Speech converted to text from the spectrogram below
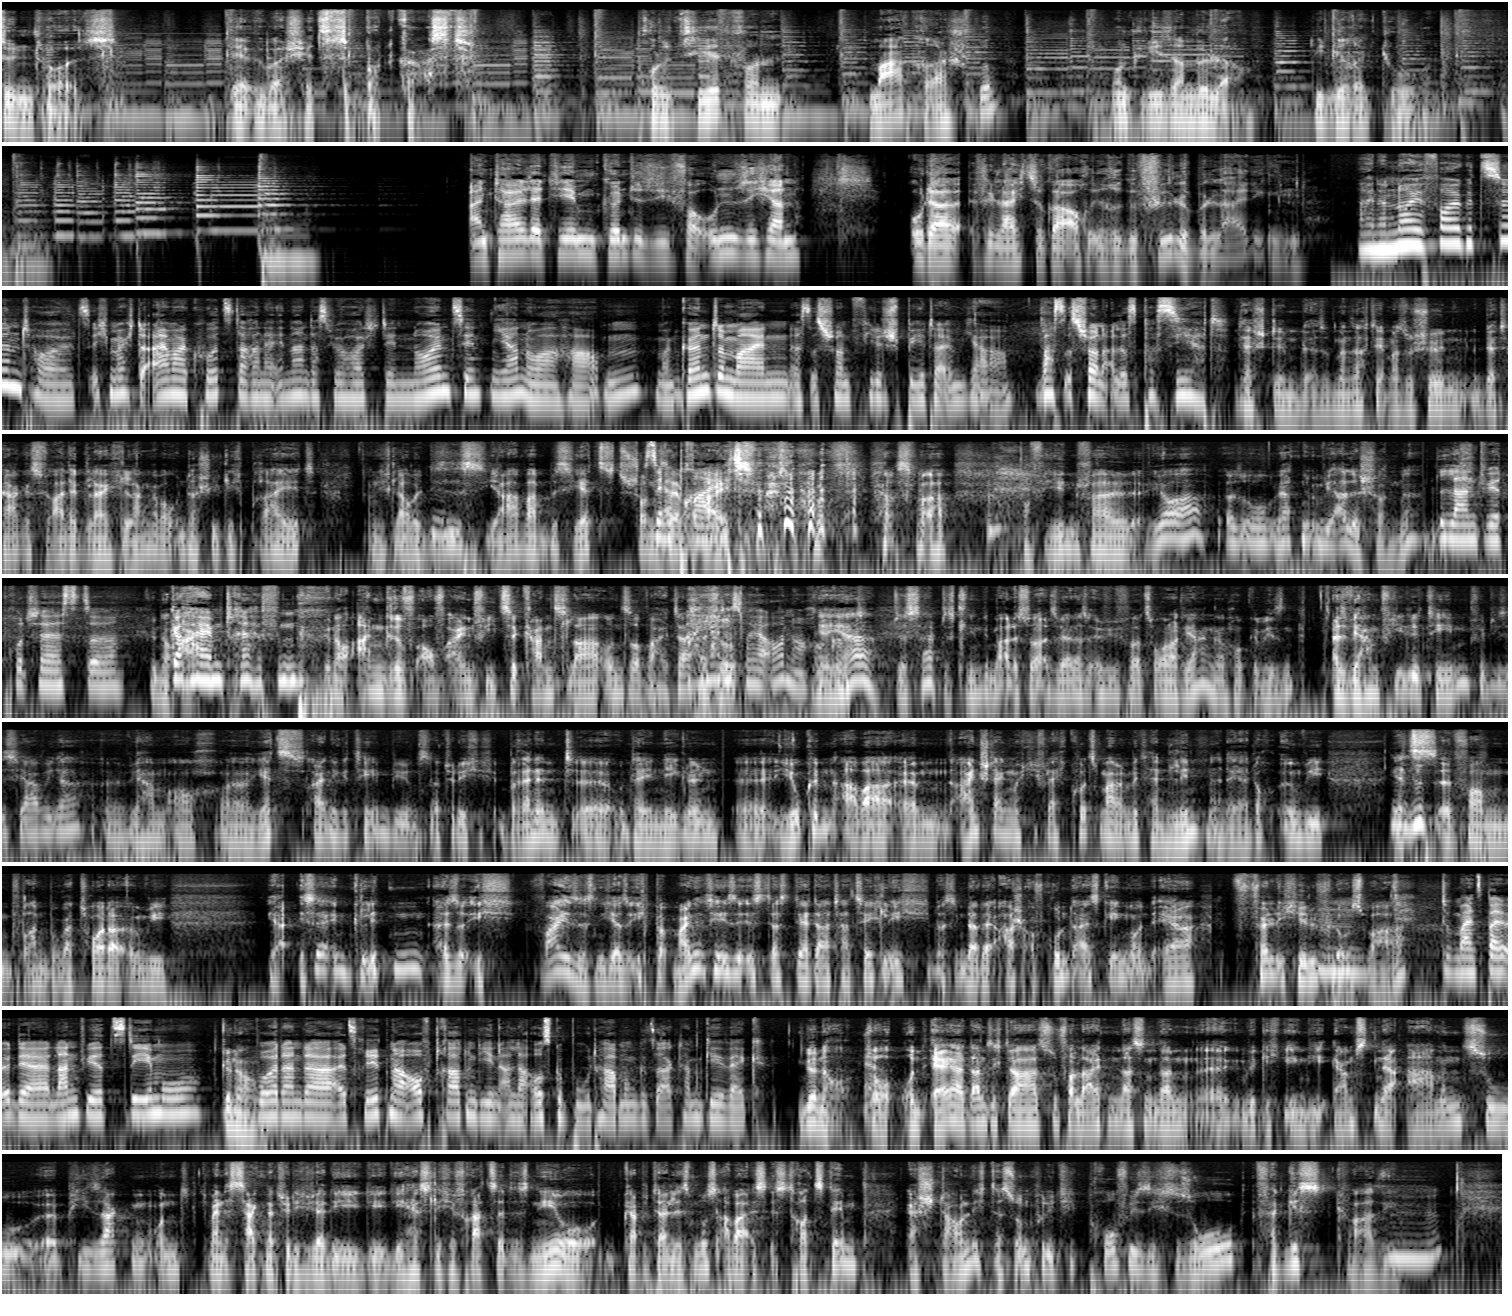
Zündholz, der überschätzte Podcast. Produziert von Marc Raschke und Lisa Müller, die Direktorin. Ein Teil der Themen könnte Sie verunsichern oder vielleicht sogar auch Ihre Gefühle beleidigen. Eine neue Folge Zündholz. Ich möchte einmal kurz daran erinnern, dass wir heute den 19. Januar haben. Man könnte meinen, es ist schon viel später im Jahr. Was ist schon alles passiert? Das stimmt. Also man sagt ja immer so schön, der Tag ist für alle gleich lang, aber unterschiedlich breit. Und ich glaube, dieses Jahr war bis jetzt schon sehr, sehr breit. breit. Also, das war auf jeden Fall, ja, also wir hatten irgendwie alles schon. Ne? Landwirtproteste, genau, Geheimtreffen. Genau, Angriff auf einen Vizekanzler und so weiter. Ach, also, ja, das war ja auch noch. Oh ja, Gott. ja, deshalb, das klingt immer alles so, als wäre das irgendwie vor 200 Jahren noch gewesen. Also wir haben viele Themen für dieses Jahr wieder. Äh, wir haben auch äh, jetzt einige Themen, die uns natürlich brennend äh, unter den Nägeln jucken. Aber ähm, einsteigen möchte ich vielleicht kurz mal mit Herrn Lindner, der ja doch irgendwie jetzt mhm. äh, vom Brandenburger Tor da irgendwie, ja, ist er entglitten? Also ich weiß es nicht. Also ich, meine These ist, dass der da tatsächlich, dass ihm da der Arsch auf Grundeis ging und er völlig hilflos mhm. war. Du meinst bei der Landwirtsdemo, genau. wo er dann da als Redner auftrat und die ihn alle ausgebuht haben und gesagt haben, geh weg. Genau, ja. so. Und er ja dann sich da zu verleiten lassen, dann äh, wirklich gegen die Ärmsten der Armen zu äh, piesacken. Und ich meine, das zeigt natürlich wieder die, die, die hässliche Fratze des Neokapitalismus, aber es ist trotzdem erstaunlich, dass so ein Politikprofi sich so vergisst quasi. Mhm.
